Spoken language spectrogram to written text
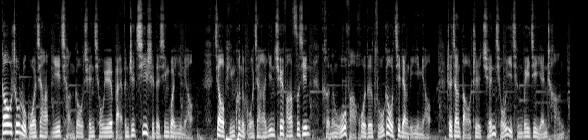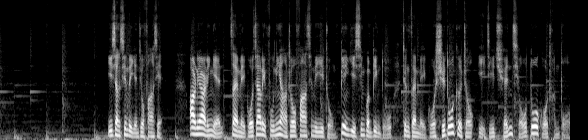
高收入国家已抢购全球约百分之七十的新冠疫苗，较贫困的国家因缺乏资金，可能无法获得足够剂量的疫苗，这将导致全球疫情危机延长。一项新的研究发现，二零二零年在美国加利福尼亚州发现的一种变异新冠病毒，正在美国十多个州以及全球多国传播。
